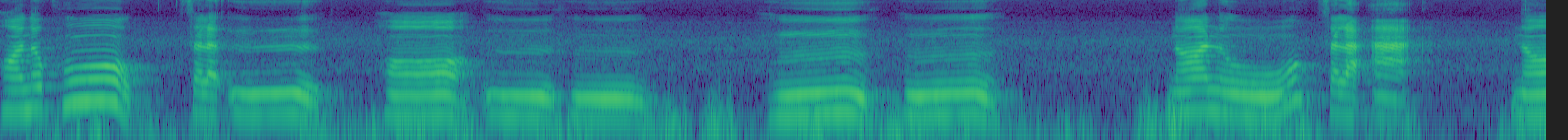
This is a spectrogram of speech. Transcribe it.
ฮอนกฮูก สระอือฮออือฮือ ฮือฮือนอหนู สระอะนอ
